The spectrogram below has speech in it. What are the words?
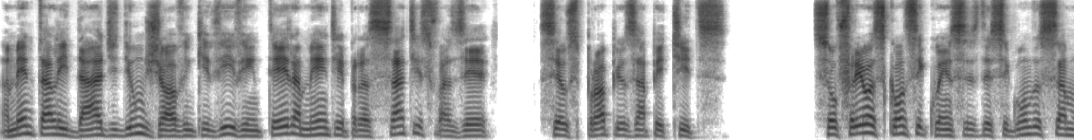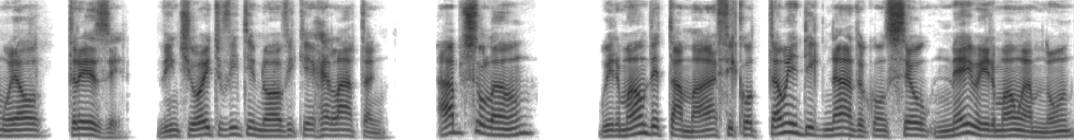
a mentalidade de um jovem que vive inteiramente para satisfazer seus próprios apetites. Sofreu as consequências de 2 Samuel 13, 28 e 29, que relatam: Absalão, o irmão de Tamar, ficou tão indignado com seu meio-irmão Amnon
